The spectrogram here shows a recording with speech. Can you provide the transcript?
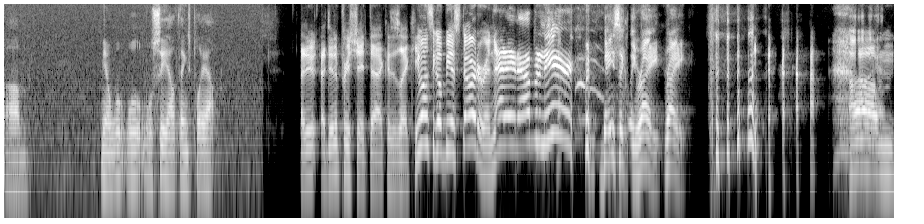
um, you know we'll, we'll we'll see how things play out. I did, I did appreciate that because it's like he wants to go be a starter, and that ain't happening here. Basically, right, right. um,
